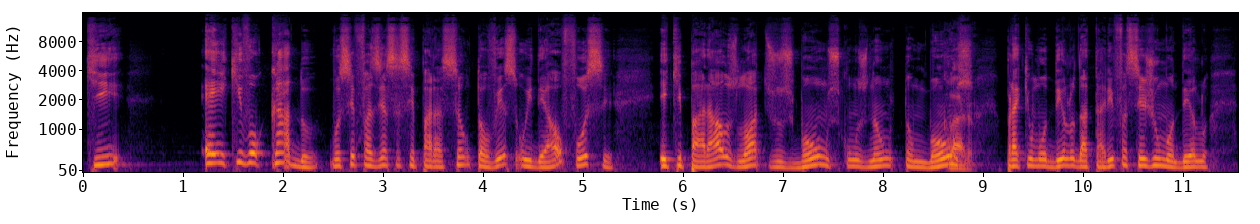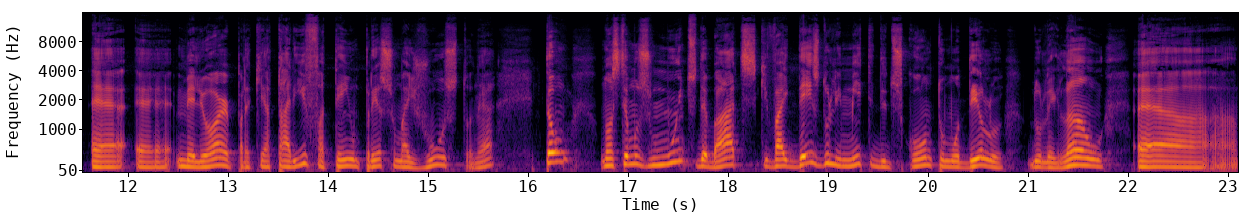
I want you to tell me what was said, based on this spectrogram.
que é equivocado você fazer essa separação. Talvez o ideal fosse equiparar os lotes, os bons com os não tão bons. Claro para que o modelo da tarifa seja um modelo é, é, melhor, para que a tarifa tenha um preço mais justo, né? Então, nós temos muitos debates que vai desde o limite de desconto, o modelo do leilão, é, a,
